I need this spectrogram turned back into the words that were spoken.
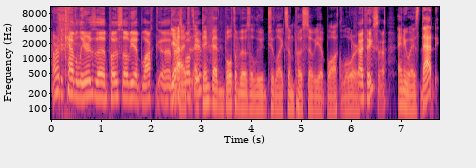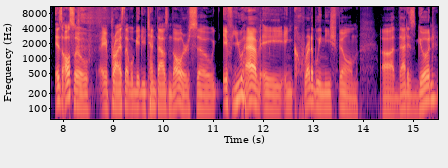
Aren't the Cavaliers a post-Soviet bloc uh, yeah, basketball I, team? I think that both of those allude to like some post Soviet bloc lore. I think so. Anyways, that is also a prize that will get you ten thousand dollars. So if you have a incredibly niche film uh, that is good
